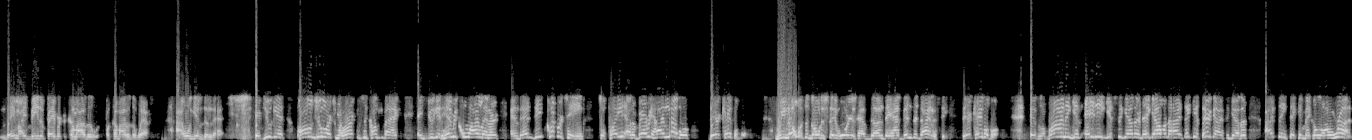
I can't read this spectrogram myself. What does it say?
they might be the favorite to come out of the come out of the West. I will give them that. If you get Paul George miraculously comes back and you get Henry Kawhi Leonard and that deep Clipper team to play at a very high level, they're capable. We know what the Golden State Warriors have done. They have been the dynasty. They're capable. If LeBron and gets AD gets together, they galvanize, they get their guys together. I think they can make a long run.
